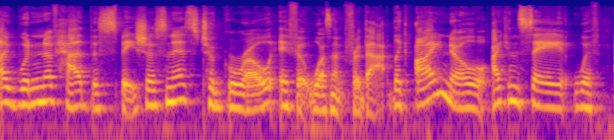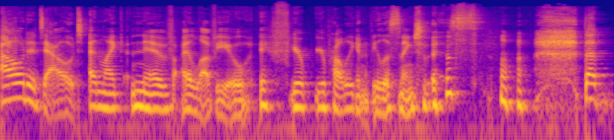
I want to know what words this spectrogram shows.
i wouldn't have had the spaciousness to grow if it wasn't for that like i know I can say without a doubt, and like Niv, I love you. If you're you're probably going to be listening to this, that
